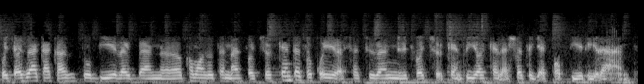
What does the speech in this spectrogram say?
hogyha az AKK az utóbbi években kamatot emelt vagy csökkentett, akkor érezhetően nőtt vagy csökkent ugye a kereset egy papír iránt.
